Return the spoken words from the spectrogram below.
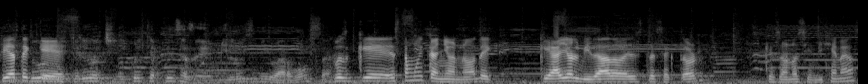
fíjate Tú, mi que querido Chinicuil, ¿qué piensas de mi Luis mi Barbosa? pues que está muy cañón, ¿no? De que haya olvidado este sector, que son los indígenas,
